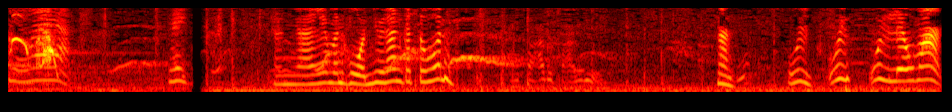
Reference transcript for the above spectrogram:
หนูอะไรอะเฮ้ยนั่นไงมันโหนอยู่นั่นการ์ตูนนั่น อุ้ยอุ้ยอุ้ยเร็วมาก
